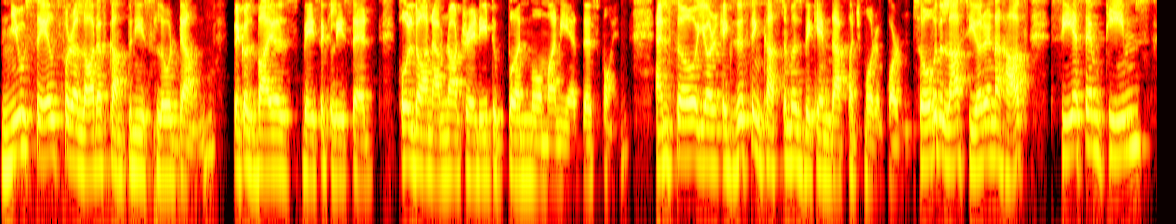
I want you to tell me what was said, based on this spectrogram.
new sales for a lot of companies slowed down because buyers basically said, Hold on, I'm not ready to burn more money at this point. And so, your existing customers became that much more important. So, over the last year and a half, CSM teams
